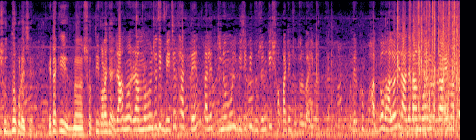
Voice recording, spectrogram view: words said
শুদ্ধ করেছে। এটা কি সত্যি করা যায়? রাম- রামমোহন যদি বেঁচে থাকতেন তাহলে তৃণমূল বিজেপি দুজনকেই সপাটে জুতোর বাড়ি মারতেন ওদের খুব ভাগ্য ভালো যে রাজা রামমোহন রায়ের মতো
